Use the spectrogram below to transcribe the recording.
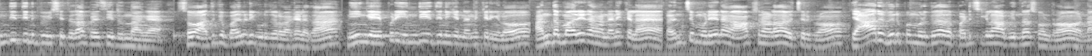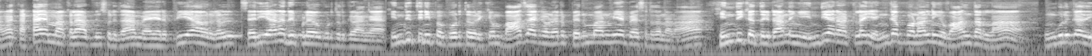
இந்தி திணிப்பு விஷயத்தை தான் பேசிட்டு இருந்தாங்க. ஸோ அதுக்கு பதிலடி கொடுக்குற வகையில தான் நீங்க எப்படி இந்திய திணிக்க நினைக்கிறீங்களோ அந்த மாதிரி நாங்க நினைக்கல. பிரெஞ்சு மொழியை நாங்க ஆப்ஷனால தான் வச்சிருக்கிறோம். யாரு விருப்பம் இருக்குதோ அதை படிச்சுக்கலாம் அப்படின்னு தான் சொல்றோம். நாங்க கட்டாயமாக்கல அப்படின்னு சொல்லி தான் மேயர் பிரியா அவர்கள் சரியான ரிப்ளை கொடுத்துருக்காங்க ஹிந்தி திணிப்பை பொறுத்த வரைக்கும் பாஜகவினர் பெரும்பான்மையா பேசுறது என்னன்னா ஹிந்தி கத்துக்கிட்டா நீங்க இந்திய நாட்டுல எங்க போனாலும் நீங்க வாழ்ந்துடலாம் உங்களுக்கு அது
